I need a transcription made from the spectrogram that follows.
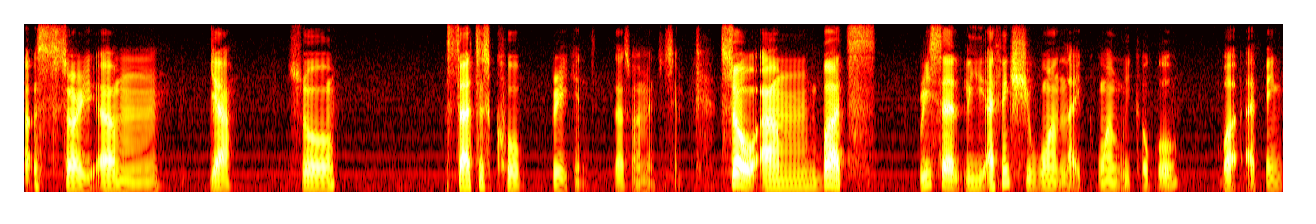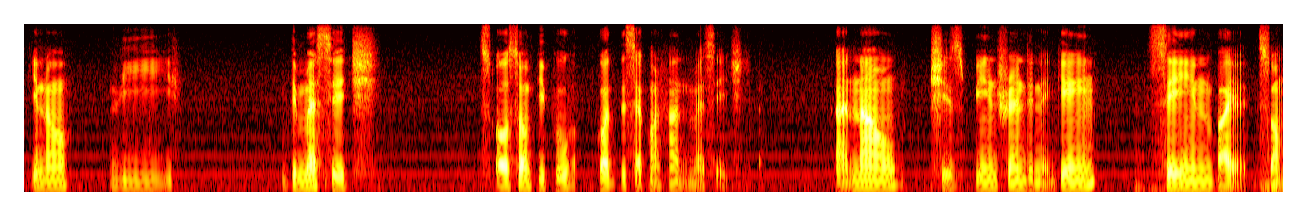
Uh, sorry, um, yeah. So status quo breaking. That's what I meant to say. So um, but recently, I think she won like one week ago. But I think you know the the message, or some people got the second hand message, and now she's being trending again, saying by some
